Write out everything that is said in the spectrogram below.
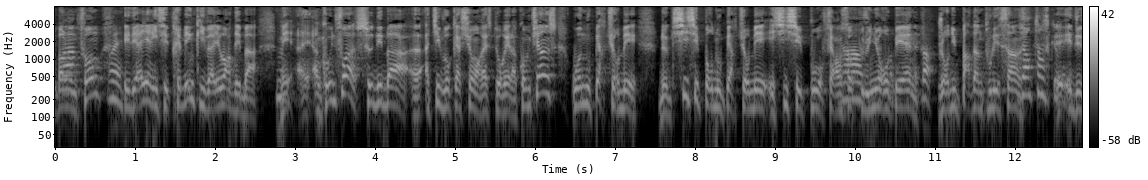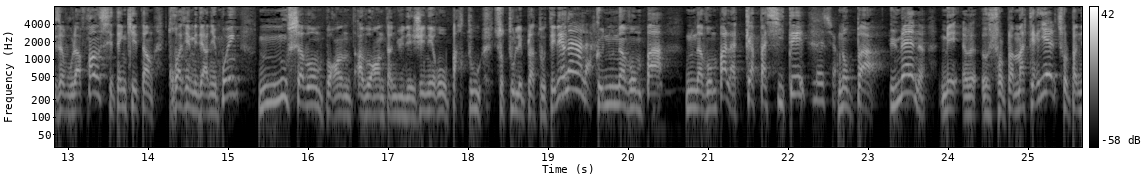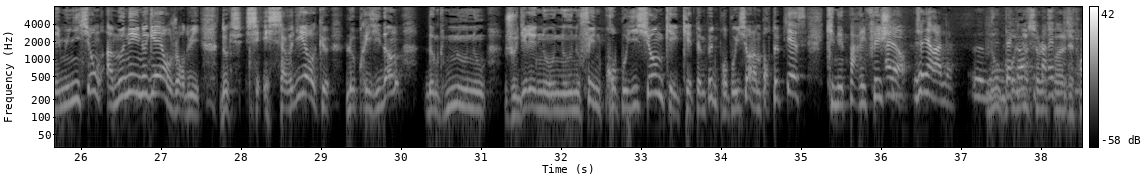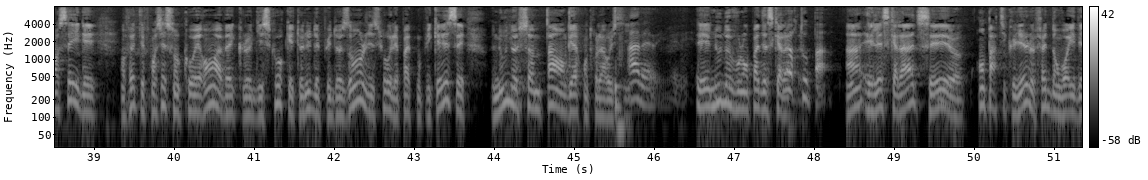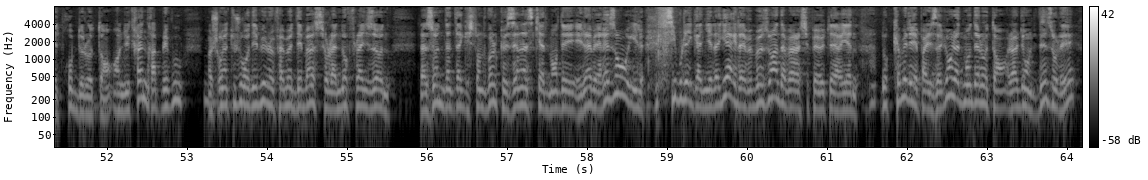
ballons de fond, et derrière, il sait très bien qu'il va y avoir débat. Mm. Mais euh, encore une fois, ce débat euh, a-t-il vocation à restaurer la confiance ou à nous perturber? Donc, si c'est pour nous perturber et si c'est pour faire en sorte ah, que l'Union européenne aujourd'hui part dans tous les sens et, désavoue la France, c'est inquiétant. Troisième et dernier point, nous savons, pour avoir entendu des généraux partout sur tous les plateaux télé, que nous n'avons pas nous n'avons pas la capacité, non pas humaine, mais euh, sur le plan matériel, sur le plan des munitions, à mener une guerre aujourd'hui. Donc, et ça veut dire que le président, donc nous, nous, je dirais, nous, nous, nous fait une proposition qui est, qui est un peu une proposition à l'emporte-pièce, qui n'est pas réfléchie. Alors, général. Euh, vous pour revenir sur le sondage des Français, il est, en fait, les Français sont cohérents avec le discours qui est tenu depuis deux ans. Le discours, il n'est pas compliqué. C'est nous ne sommes pas en guerre contre la Russie. Ah ben oui. Et nous ne voulons pas d'escalade. Surtout pas. Hein, et l'escalade, c'est euh, en particulier le fait d'envoyer des troupes de l'OTAN en Ukraine. Rappelez-vous, moi je reviens toujours au début, le fameux débat sur la no-fly zone, la zone d'interdiction de vol que Zelensky a demandé. Et il avait raison. Il, s'il voulait gagner la guerre, il avait besoin d'avoir la supériorité aérienne. Donc comme il n'avait pas les avions, il a demandé à l'OTAN. Il désolé,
